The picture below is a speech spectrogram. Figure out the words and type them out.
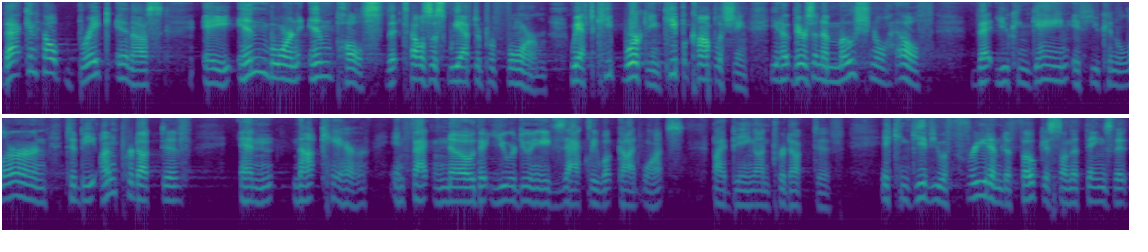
that can help break in us a inborn impulse that tells us we have to perform, we have to keep working, keep accomplishing. You know, there's an emotional health that you can gain if you can learn to be unproductive and not care. In fact, know that you are doing exactly what God wants by being unproductive. It can give you a freedom to focus on the things that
